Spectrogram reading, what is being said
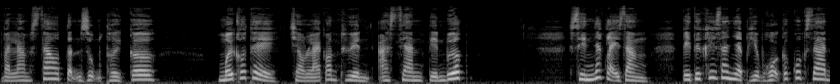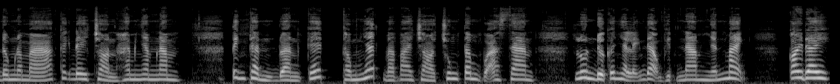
và làm sao tận dụng thời cơ mới có thể chèo lái con thuyền ASEAN tiến bước. Xin nhắc lại rằng, kể từ khi gia nhập Hiệp hội các quốc gia Đông Nam Á cách đây tròn 25 năm, tinh thần đoàn kết, thống nhất và vai trò trung tâm của ASEAN luôn được các nhà lãnh đạo Việt Nam nhấn mạnh, coi đây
